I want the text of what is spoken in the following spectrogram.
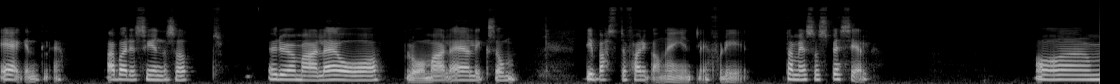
egentlig. Jeg bare synes at rød mæle og blå mæle er liksom de beste fargene, egentlig, fordi de er så spesielle. Og um,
